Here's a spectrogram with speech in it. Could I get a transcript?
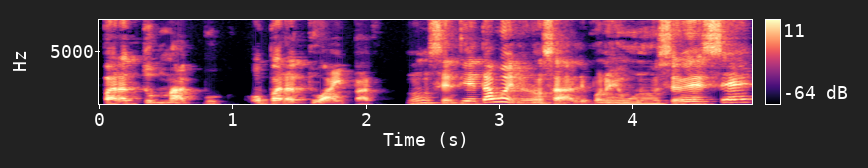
para tu MacBook o para tu iPad. ¿no? ¿Se entiende? Está bueno, ¿no? O sea, le pones un USB-C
